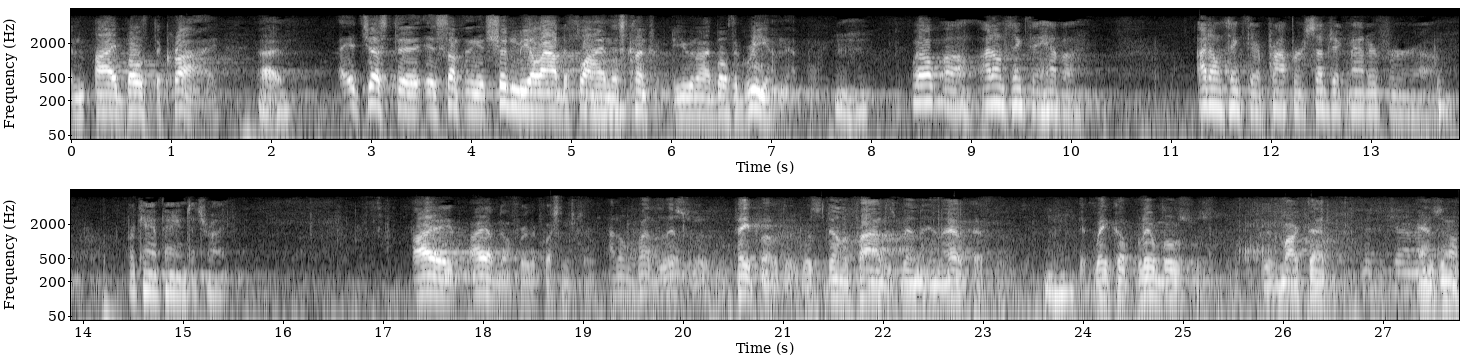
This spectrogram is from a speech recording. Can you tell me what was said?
and I both decry. Uh, it just uh, is something that shouldn't be allowed to fly in this country. Do you and I both agree on that point? Well, uh, I don't think they have a. I don't think they're proper subject matter for uh, for campaigns. That's right. I, I have no further questions, Chairman. I don't know whether this was paper that was identified as being in there, that that Wake Up Liberals, we marked that as, uh,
